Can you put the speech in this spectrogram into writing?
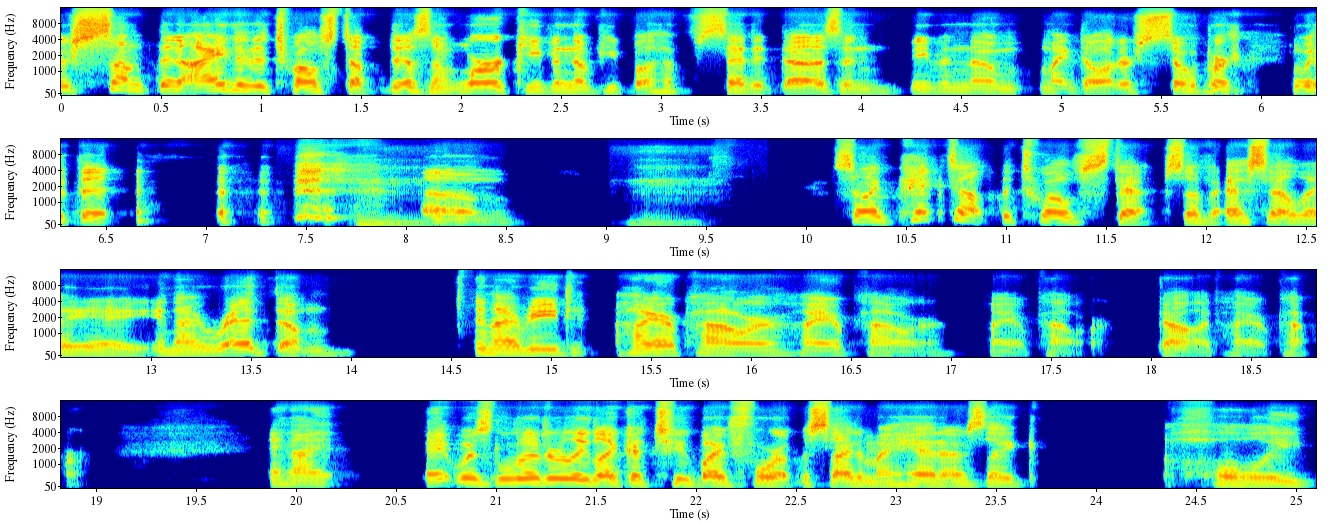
there's something either the 12 step doesn't work even though people have said it does and even though my daughter's sober with it mm. Um, mm. so i picked up the 12 steps of slaa and i read them and i read higher power higher power higher power god higher power and i it was literally like a two by four up the side of my head i was like holy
